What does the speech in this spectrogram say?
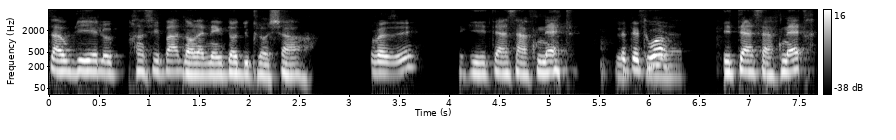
T'as oublié le principal dans l'anecdote du clochard. Vas-y. C'est qu'il était à sa fenêtre. C'était toi euh, Il était à sa fenêtre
